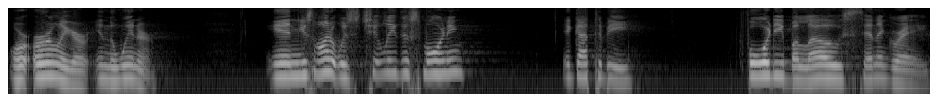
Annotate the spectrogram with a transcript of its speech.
or earlier in the winter. And you thought it was chilly this morning? It got to be 40 below centigrade.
